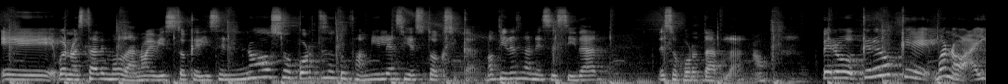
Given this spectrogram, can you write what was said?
eh, bueno, está de moda, ¿no? He visto que dicen, no soportes a tu familia si es tóxica, no tienes la necesidad de soportarla, ¿no? Pero creo que, bueno, hay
